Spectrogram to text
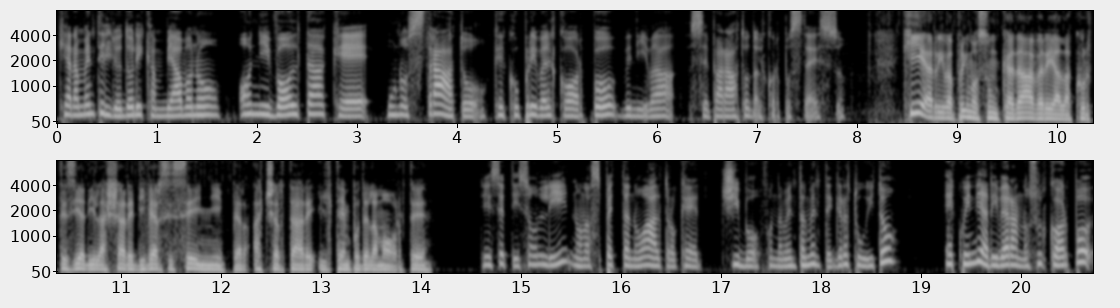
chiaramente gli odori cambiavano ogni volta che uno strato che copriva il corpo veniva separato dal corpo stesso. Chi arriva primo su un cadavere ha la cortesia di lasciare diversi segni per accertare il tempo della morte? Gli insetti sono lì, non aspettano altro che cibo fondamentalmente gratuito e quindi arriveranno sul corpo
